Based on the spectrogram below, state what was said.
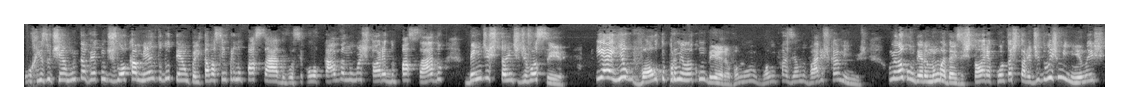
o riso tinha muito a ver com o deslocamento do tempo. Ele estava sempre no passado. Você colocava numa história do passado bem distante de você. E aí eu volto para o Milan Kundera. Vamos, vamos fazendo vários caminhos. O Milan Kundera, numa das histórias, conta a história de duas meninas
